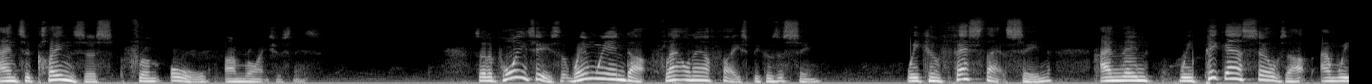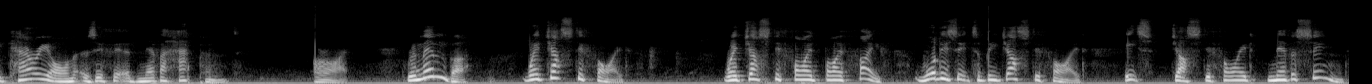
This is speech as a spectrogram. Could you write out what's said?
and to cleanse us from all unrighteousness. So the point is that when we end up flat on our face because of sin, we confess that sin and then we pick ourselves up and we carry on as if it had never happened. All right. Remember, we're justified. We're justified by faith. What is it to be justified? It's justified, never sinned.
